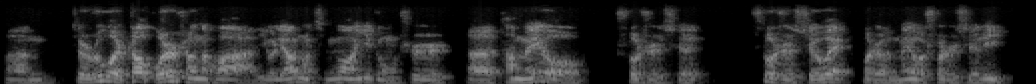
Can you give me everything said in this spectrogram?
嗯，就是如果招博士生的话，有两种情况，一种是呃他没有硕士学硕士学位或者没有硕士学历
